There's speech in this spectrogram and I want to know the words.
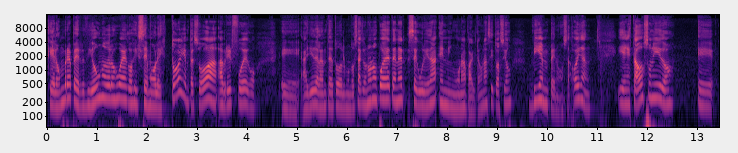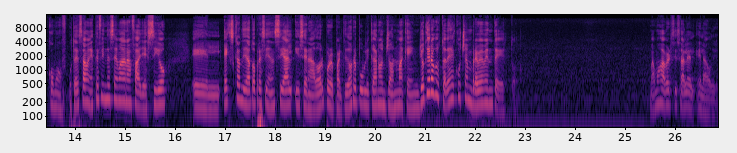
que el hombre perdió uno de los juegos y se molestó y empezó a abrir fuego eh, allí delante de todo el mundo. O sea que uno no puede tener seguridad en ninguna parte. Es una situación bien penosa. Oigan, y en Estados Unidos, eh, como ustedes saben, este fin de semana falleció el ex candidato presidencial y senador por el Partido Republicano John McCain. Yo quiero que ustedes escuchen brevemente esto. Vamos a ver si sale el, el audio.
